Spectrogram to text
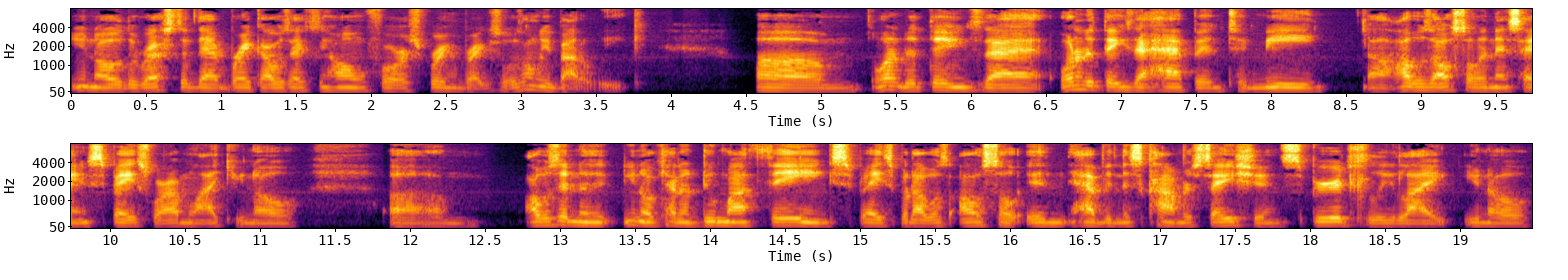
You know, the rest of that break, I was actually home for a spring break, so it was only about a week. Um, one of the things that one of the things that happened to me, uh, I was also in that same space where I'm like, you know, um, I was in the you know kind of do my thing space, but I was also in having this conversation spiritually, like you know,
